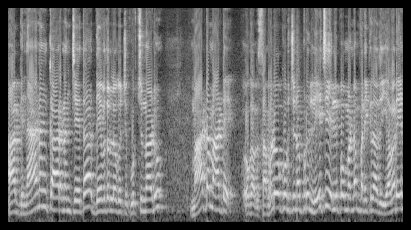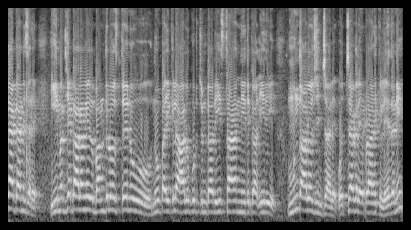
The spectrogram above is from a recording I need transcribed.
ఆ జ్ఞానం కారణం చేత దేవతల్లోకి వచ్చి కూర్చున్నాడు. మాట మాటే. ఒక సభలో కూర్చున్నప్పుడు లేచి వెళ్ళిపోమండం పనికిరాదు. ఎవరైనా కానీ సరే ఈ మధ్య కాలంలో బంతులు వస్తే నువ్వు నువ్వు పైకిలే ఆలు కూర్చుంటారు ఈ స్థానం నీది కాదు ఇది ముందు ఆలోచించాలి. వచ్చాక లేపడానికి లేదని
